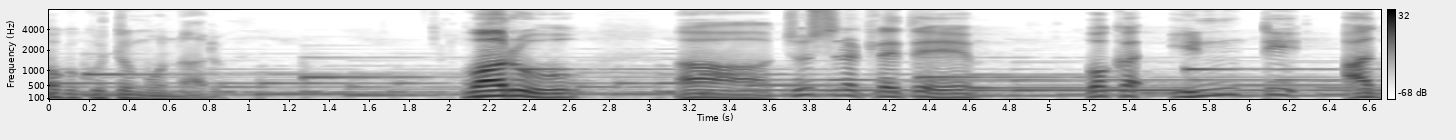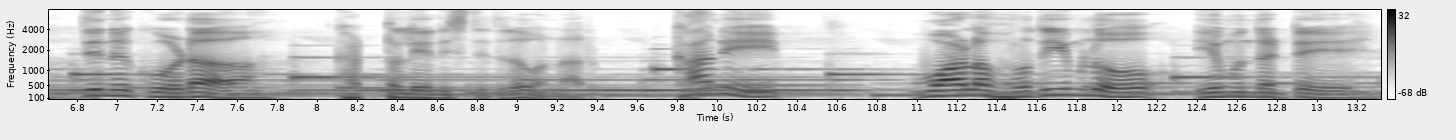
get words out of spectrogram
ఒక కుటుంబం ఉన్నారు. వారు చూసినట్లయితే ఒక ఇంటి అద్దెను కూడా కట్టలేని స్థితిలో ఉన్నారు. కానీ వాళ్ళ హృదయంలో ఏముందంటే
